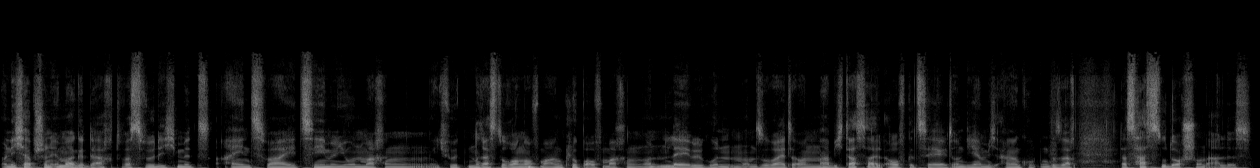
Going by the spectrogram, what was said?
Und ich habe schon immer gedacht, was würde ich mit ein, zwei, zehn Millionen machen? Ich würde ein Restaurant aufmachen, einen Club aufmachen und ein Label gründen und so weiter. Und dann habe ich das halt aufgezählt und die haben mich angeguckt und gesagt, das hast du doch schon alles.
